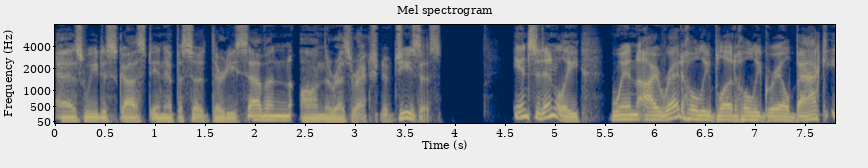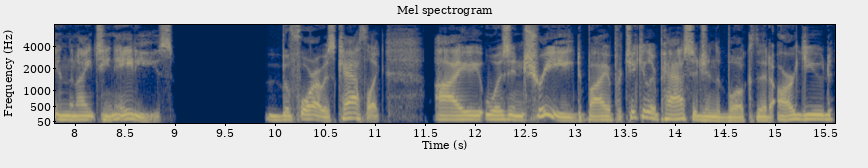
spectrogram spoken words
as we discussed in episode 37 on the resurrection of Jesus. Incidentally, when I read Holy Blood, Holy Grail back in the 1980s, before I was Catholic, I was intrigued by a particular passage in the book that argued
